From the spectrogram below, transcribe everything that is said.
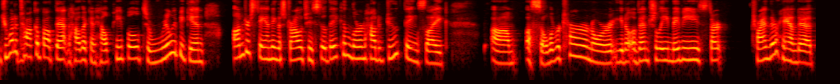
Do you want to talk about that and how that can help people to really begin understanding astrology so they can learn how to do things like um, a solar return or, you know, eventually maybe start trying their hand at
